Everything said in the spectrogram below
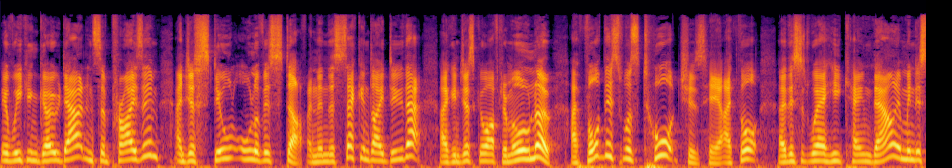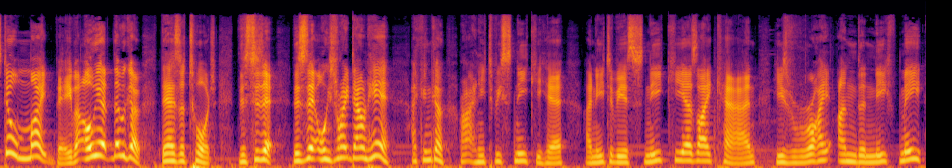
if we can go down and surprise him and just steal all of his stuff. And then the second I do that, I can just go after him. Oh no! I thought this was torches here. I thought uh, this is where he came down. I mean, it still might be, but oh yeah, there we go. There's a torch. This is it. This is it. Oh, he's right down here. I can go. Right, I need to be sneaky here. I need to be as sneaky as I can. He's right underneath me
